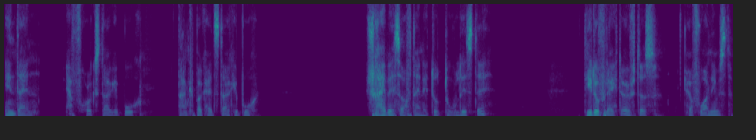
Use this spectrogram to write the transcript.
in dein Erfolgstagebuch, Dankbarkeitstagebuch. Schreibe es auf deine To-Do-Liste die du vielleicht öfters hervornimmst.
